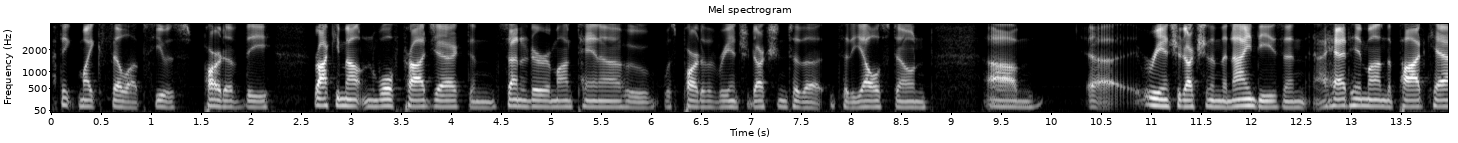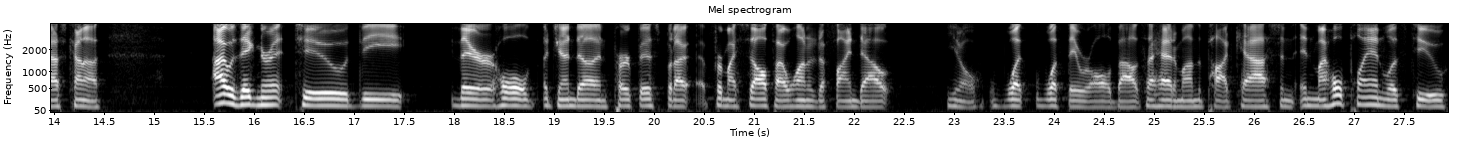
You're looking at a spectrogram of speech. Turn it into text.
I think Mike Phillips he was part of the Rocky Mountain Wolf Project and senator in Montana who was part of the reintroduction to the to the Yellowstone um, uh, reintroduction in the 90s, and I had him on the podcast. Kind of, I was ignorant to the their whole agenda and purpose, but I, for myself, I wanted to find out you know what what they were all about. So I had him on the podcast, and and my whole plan was to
